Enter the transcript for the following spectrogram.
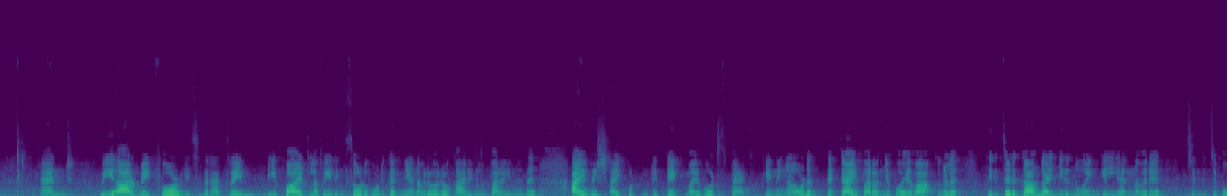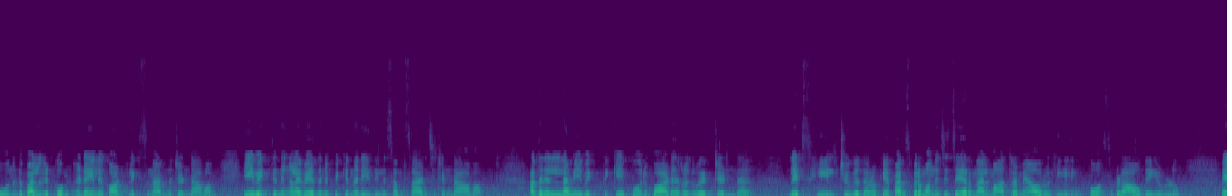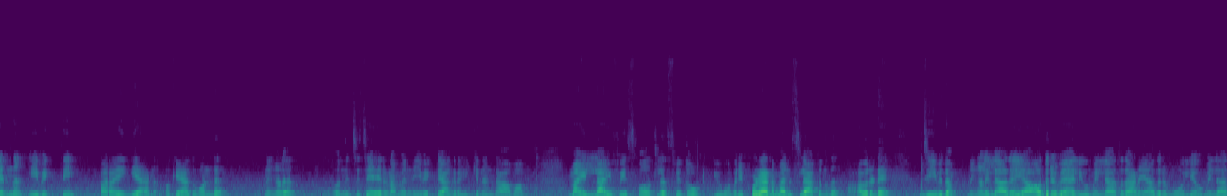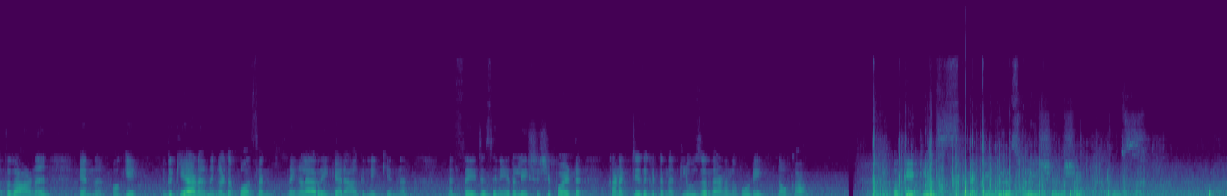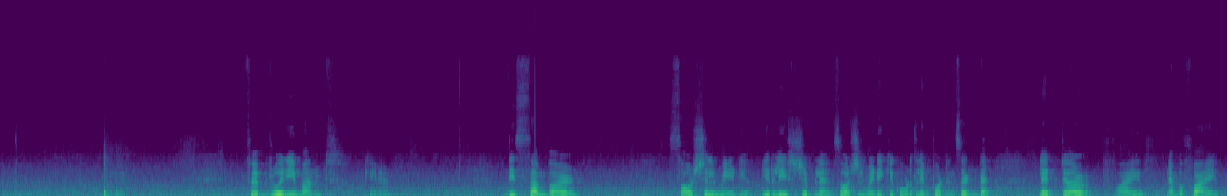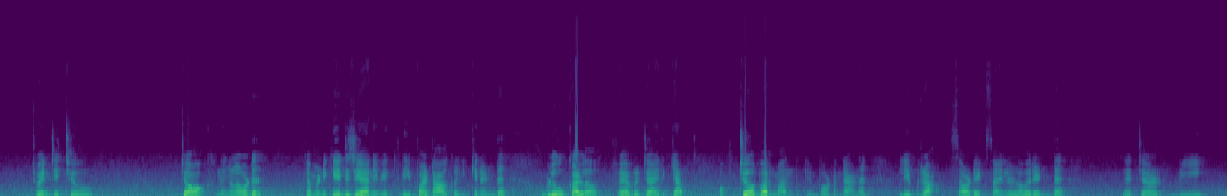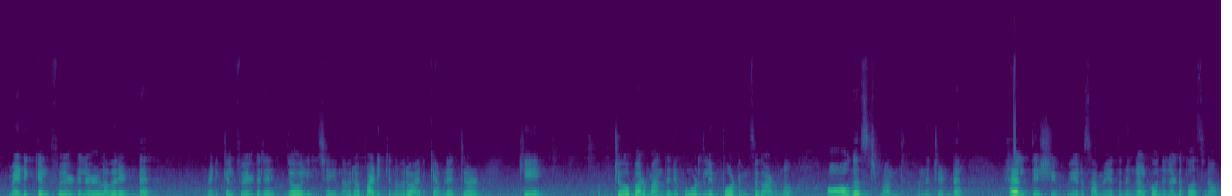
And we are made for it's അത്രയും ഡീപ്പായിട്ടുള്ള ഫീലിങ്സോട് കൂടി തന്നെയാണ് അവർ ഓരോ കാര്യങ്ങളും പറയുന്നത്. I wish I could take my words back okay നിങ്ങളോട് തെറ്റായി പറഞ്ഞു പോയ വാക്കുകൾ തിരിച്ചെടുക്കാൻ കഴിഞ്ഞിരുന്നു എങ്കിൽ എന്നവർ ചിന്തിച്ച് പോകുന്നുണ്ട്. പലർക്കും ഇടയിൽ കോൺഫ്ലിക്ട്സ് നടന്നിട്ടുണ്ടാവാം. ഈ വ്യക്തി നിങ്ങളെ വേദനിപ്പിക്കുന്ന രീതിയിൽ സംസാരിച്ചിട്ടുണ്ടാവാം. അതിനെല്ലാം ഈ വ്യക്തിക്ക് ഇപ്പോൾ ഒരുപാട് റിഗ്രറ്റ് ഉണ്ട്. ലെറ്റ്സ് ഹീൽ ടുഗദർ ഓക്കെ പരസ്പരം ഒന്നിച്ച് ചേർന്നാൽ മാത്രമേ ആ ഒരു ഹീലിംഗ് പോസിബിൾ ആവുകയുള്ളൂ എന്ന് ഈ വ്യക്തി പറയുകയാണ് ഓക്കെ അതുകൊണ്ട് നിങ്ങൾ ഒന്നിച്ച് ചേരണമെന്ന് ഈ വ്യക്തി ആഗ്രഹിക്കുന്നുണ്ടാവാം. My life is worthless without you അവരിപ്പോഴാണ് മനസ്സിലാക്കുന്നത് അവരുടെ ജീവിതം നിങ്ങളില്ലാതെ യാതൊരു വാല്യൂവും ഇല്ലാത്തതാണ് യാതൊരു മൂല്യവും ഇല്ലാത്തതാണ് എന്ന് ഓക്കെ ഇതൊക്കെയാണ് നിങ്ങളുടെ പേഴ്സൺ നിങ്ങളെ അറിയിക്കാൻ ആഗ്രഹിക്കുന്ന മെസ്സേജസ് ഇനി റിലേഷൻഷിപ്പുമായിട്ട് കണക്ട് ചെയ്ത് കിട്ടുന്ന ക്ലൂസ് എന്താണെന്ന് കൂടി നോക്കാം. Okay clues connect this relationship clues February month okay December social media ഈ റിലേഷൻഷിപ്പിൽ സോഷ്യൽ മീഡിയയ്ക്ക് കൂടുതൽ ഇമ്പോർട്ടൻസ് ഉണ്ട്. Letter five number five twenty two talk നിങ്ങളോട് കമ്മ്യൂണിക്കേറ്റ് ചെയ്യാൻ ഈ വ്യക്തി ഡീപ്പായിട്ട് ആഗ്രഹിക്കുന്നുണ്ട്. ബ്ലൂ കളർ ഫേവറേറ്റ് ആയിരിക്കാം. ഒക്ടോബർ മന്ത് ഇമ്പോർട്ടന്റ് ആണ്. ലിബ്ര സോഡിയക് സൈനിലുള്ളവരുണ്ട് ലെറ്റർ ബി മെഡിക്കൽ ഫീൽഡിലുള്ളവരുണ്ട് മെഡിക്കൽ ഫീൽഡിൽ ജോലി ചെയ്യുന്നവരോ പഠിക്കുന്നവരോ ആയിരിക്കാം. ലെറ്റർ കെ ഒക്ടോബർ മന്തിന് കൂടുതൽ ഇമ്പോർട്ടൻസ് കാണുന്നു. ഓഗസ്റ്റ് മന്ത് വന്നിട്ടുണ്ട്. ഹെൽത്ത് ഇഷ്യൂ ഈ ഒരു സമയത്ത് നിങ്ങൾക്കോ നിങ്ങളുടെ പേഴ്സണോ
